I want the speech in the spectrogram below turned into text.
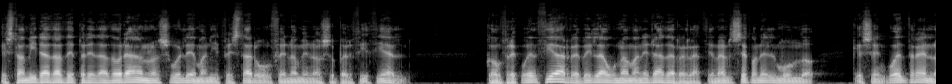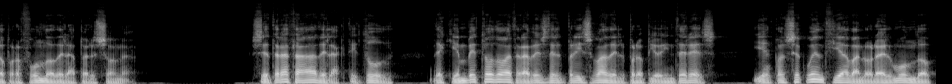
esta mirada depredadora no suele manifestar un fenómeno superficial. Con frecuencia revela una manera de relacionarse con el mundo que se encuentra en lo profundo de la persona. Se trata de la actitud, de quien ve todo a través del prisma del propio interés, y en consecuencia valora el mundo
